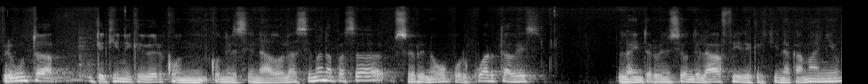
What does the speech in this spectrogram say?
Pregunta que tiene que ver con, con el Senado. La semana pasada se renovó por cuarta vez la intervención de la AFI de Cristina Camaño.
